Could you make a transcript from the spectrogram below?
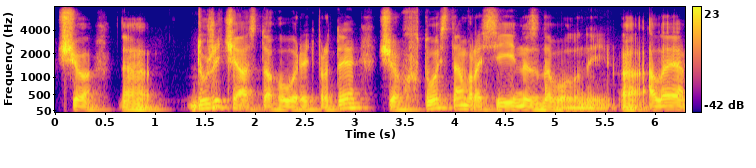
що е, Дуже часто говорять про те, що хтось там в Росії незадоволений, але е,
